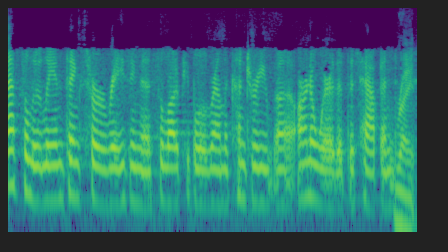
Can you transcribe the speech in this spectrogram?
Absolutely, and thanks for raising this. A lot of people around the country uh, aren't aware that this happened. Right.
